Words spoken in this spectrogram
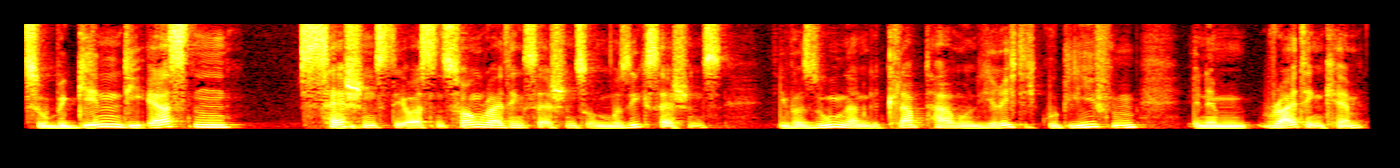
zu Beginn die ersten Sessions, die ersten Songwriting-Sessions und Musik-Sessions, die über Zoom dann geklappt haben und die richtig gut liefen in dem Writing Camp,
